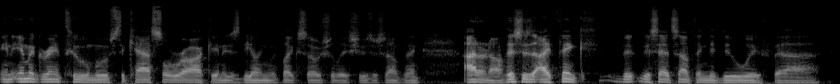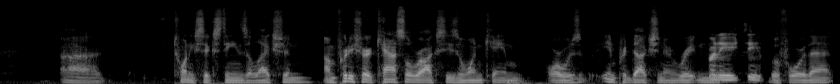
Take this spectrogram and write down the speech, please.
an immigrant who moves to Castle Rock and is dealing with like social issues or something. I don't know. This is I think th- this had something to do with uh uh 2016's election. I'm pretty sure Castle Rock season 1 came or was in production and written 2018 before that.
